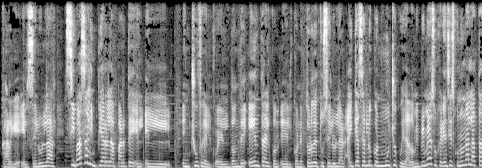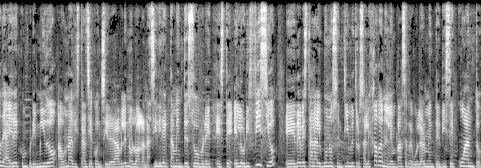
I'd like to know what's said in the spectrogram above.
cargue el celular. Si vas a limpiar la parte, el, enchufe, el, donde entra el, el conector de tu celular, hay que hacerlo con mucho cuidado. Mi primera sugerencia es con una lata de aire comprimido a una distancia considerable. No lo hagan así directamente sobre este, el orificio. Eh, debe estar algunos centímetros centímetros alejado en el envase regularmente dice cuánto.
